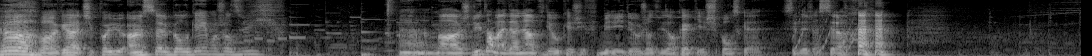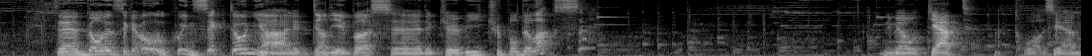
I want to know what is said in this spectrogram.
Oh my god, j'ai pas eu un seul gold game aujourd'hui. Euh, bon, je l'ai eu dans ma dernière vidéo que j'ai filmé les deux aujourd'hui, donc ok, je suppose que c'est déjà ça. c'est Golden Sticker. Oh, Queen Sectonia, le dernier boss euh, de Kirby Triple Deluxe. Numéro 4, troisième.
